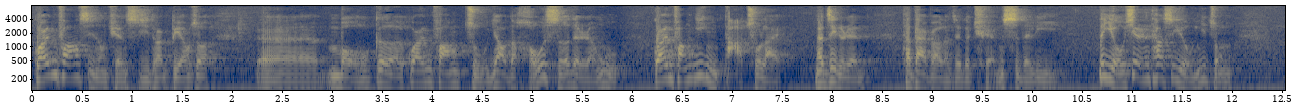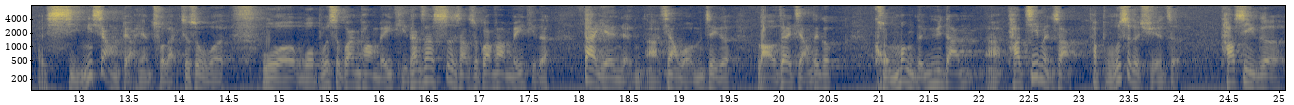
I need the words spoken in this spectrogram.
官方是一种权势集团。比方说，呃，某个官方主要的喉舌的人物，官方硬打出来，那这个人。他代表了这个权势的利益。那有些人他是有一种形象表现出来，就是我我我不是官方媒体，但是他事实上是官方媒体的代言人啊。像我们这个老在讲这个孔孟的于丹啊，他基本上他不是个学者，他是一个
